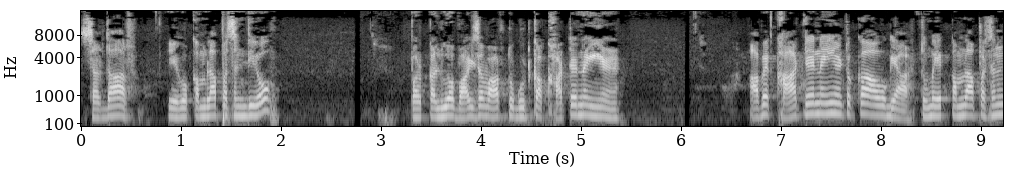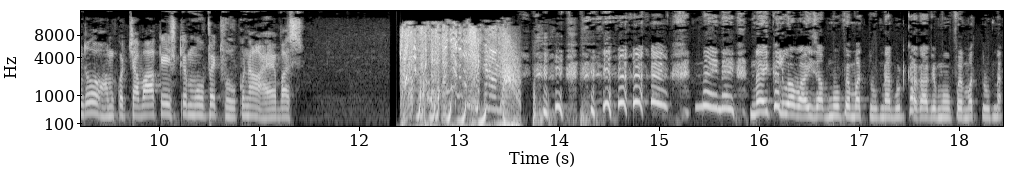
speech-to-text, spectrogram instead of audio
सरदार, ये वो कमला पसंदी हो? पर कलुआ भाई साहब, आप तो गुटखा खाते नहीं है। अबे खाते नहीं है तो क्या हो गया? तुम्हें एक कमला पसंद हो, हमको चबा के इसके मुँह पे थूकना है, बस। नहीं नहीं भाई साहब मुँह पे मत थूकना, गुटखा खा के मुँह पे मत थूकना।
